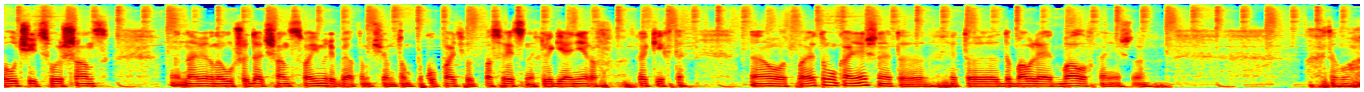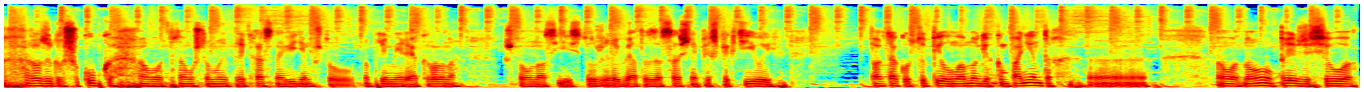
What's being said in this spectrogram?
получить свой шанс. Наверное, лучше дать шанс своим ребятам, чем там покупать вот посредственных легионеров каких-то. Вот, поэтому, конечно, это, это добавляет баллов, конечно, этому розыгрышу кубка, вот, потому что мы прекрасно видим, что на примере Акрона, что у нас есть тоже ребята с достаточной перспективой. Спартак уступил во многих компонентах, э, вот, но прежде всего,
